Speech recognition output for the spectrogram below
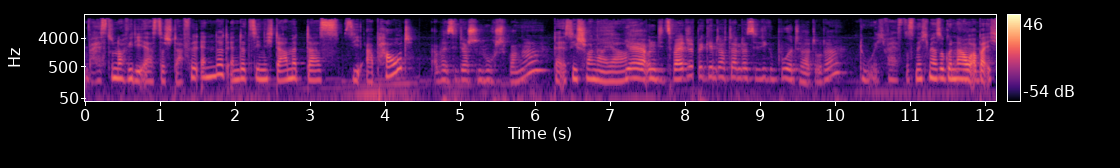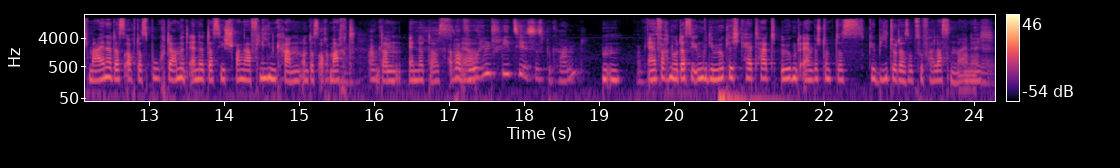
Weißt du noch, wie die erste Staffel endet? Endet sie nicht damit, dass sie abhaut? Aber ist sie da schon hochschwanger? Da ist sie schwanger, ja. Ja, yeah, und die zweite beginnt auch dann, dass sie die Geburt hat, oder? Du, ich weiß das nicht mehr so genau, okay. aber ich meine, dass auch das Buch damit endet, dass sie schwanger fliehen kann und das auch okay. macht. Okay. Und dann endet das. Aber ja. wohin flieht sie? Ist es bekannt? Mm Okay. Einfach nur, dass sie irgendwie die Möglichkeit hat, irgendein bestimmtes Gebiet oder so zu verlassen, meine okay. ich.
